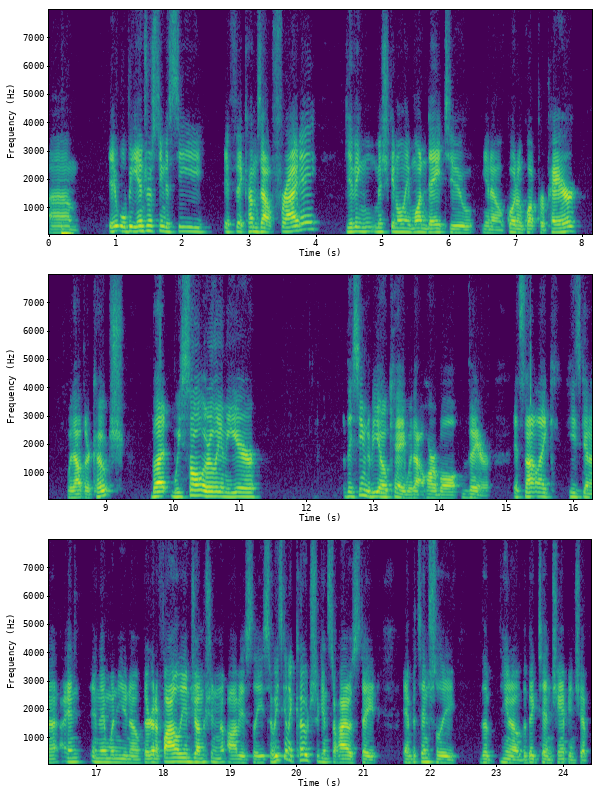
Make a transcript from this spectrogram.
Um, it will be interesting to see if it comes out Friday, giving Michigan only one day to you know quote unquote prepare without their coach. But we saw early in the year they seem to be okay without Harbaugh there. It's not like he's gonna and and then when you know they're gonna file the injunction, obviously. So he's gonna coach against Ohio State and potentially the you know the Big Ten championship.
